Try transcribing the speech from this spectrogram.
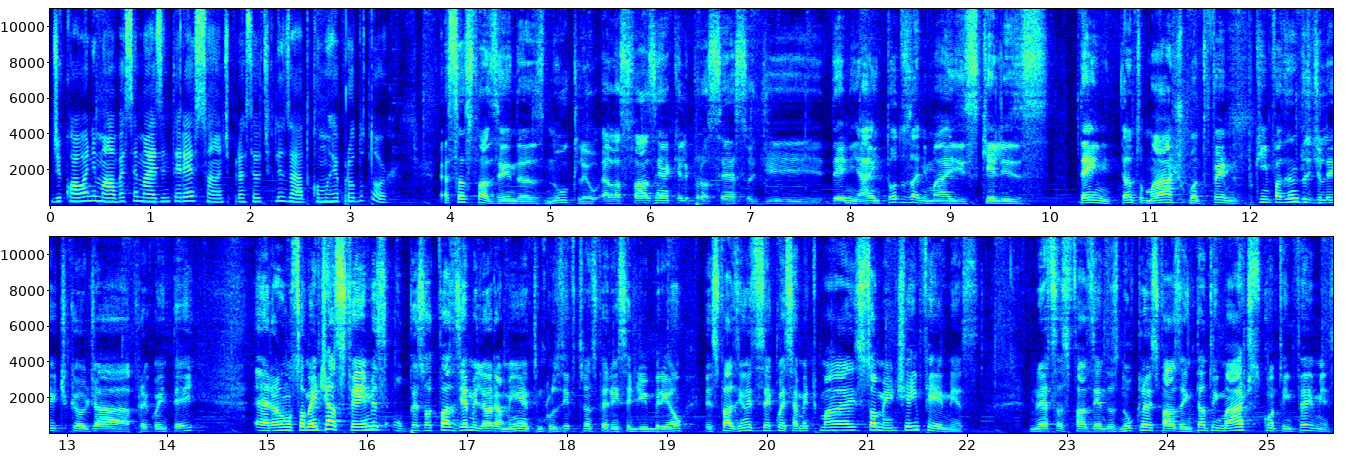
de qual animal vai ser mais interessante para ser utilizado como reprodutor. Essas fazendas núcleo, elas fazem aquele processo de DNA em todos os animais que eles têm, tanto macho quanto fêmeas, porque em fazendas de leite que eu já frequentei, eram somente as fêmeas, o pessoal que fazia melhoramento, inclusive transferência de embrião, eles faziam esse sequenciamento, mas somente em fêmeas. Nessas fazendas núcleas fazem tanto em machos quanto em fêmeas?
